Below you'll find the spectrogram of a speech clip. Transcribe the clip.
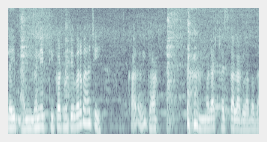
लई झणझणीत तिखट होते बरं भाजी. कारण का? मलाच ठसका लागला बघा.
